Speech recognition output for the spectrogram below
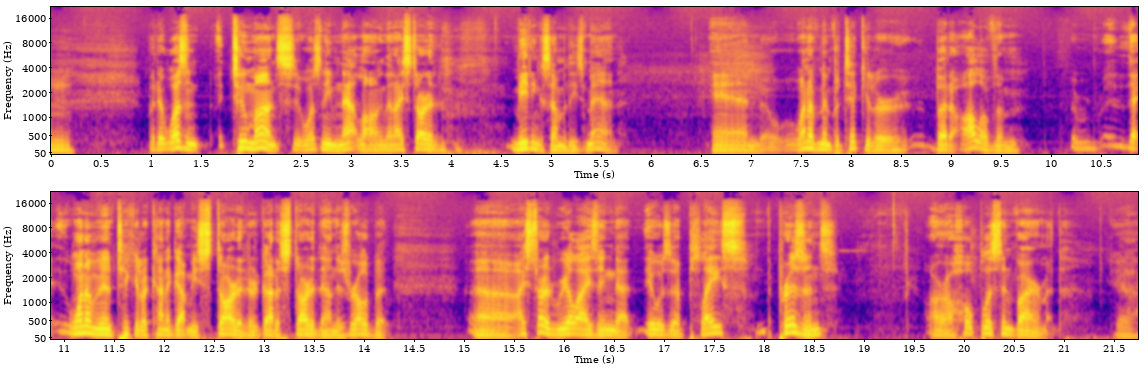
Mm. But it wasn't two months. It wasn't even that long that I started meeting some of these men, and one of them in particular, but all of them. That, one of them in particular kind of got me started or got us started down this road. But uh, I started realizing that it was a place. The prisons are a hopeless environment. yeah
